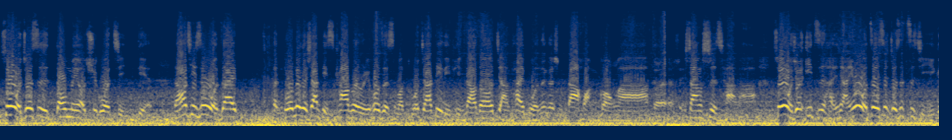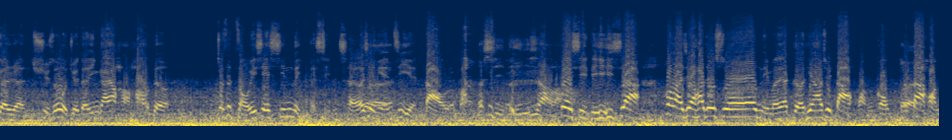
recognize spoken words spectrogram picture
所以我就是都没有去过景点。然后其实我在很多那个像 Discovery 或者什么国家地理频道都有讲泰国那个什么大皇宫啊，对。水上市场啊，所以我就一直很想，因为我这次就是自己一个人去，所以我觉得应该要好好的，就是走一些心灵的行程，而且年纪也到了嘛，要洗涤一下啦。对，洗涤一下。后来就他就说你们隔天要去大皇宫，大皇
